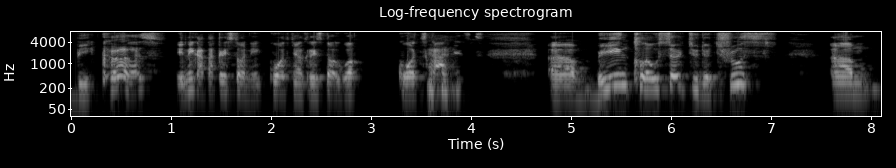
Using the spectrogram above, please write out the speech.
because ini kata Kristo nih quote-nya Kristo gue quote sekali uh, being closer to the truth um,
